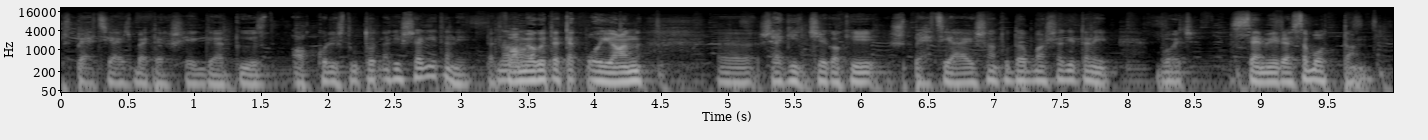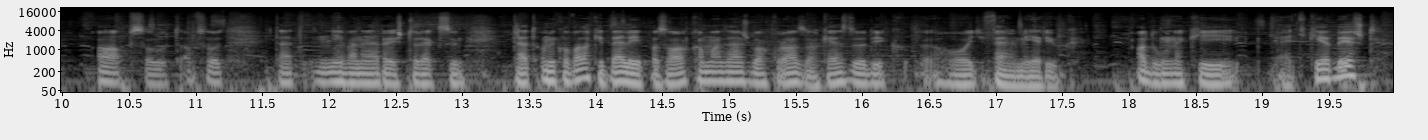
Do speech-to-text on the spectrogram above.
speciális betegséggel küzd, akkor is tudtok neki segíteni? Tehát Na. van mögöttetek olyan segítség, aki speciálisan tud abban segíteni? Vagy személyre szabottan? Abszolút, abszolút. Tehát nyilván erre is törekszünk. Tehát amikor valaki belép az alkalmazásba, akkor azzal kezdődik, hogy felmérjük. Adunk neki egy kérdést,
